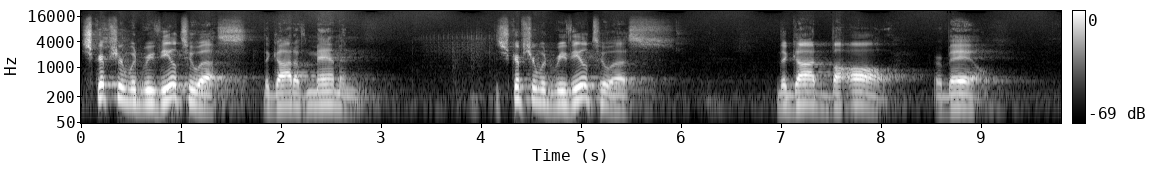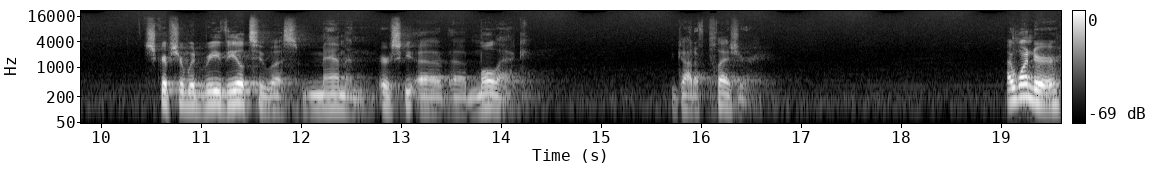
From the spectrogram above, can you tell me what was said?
Scripture would reveal to us the God of mammon. The scripture would reveal to us the God Baal or Baal. Scripture would reveal to us Mammon, or uh, uh, Molech, the God of pleasure. I wonder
